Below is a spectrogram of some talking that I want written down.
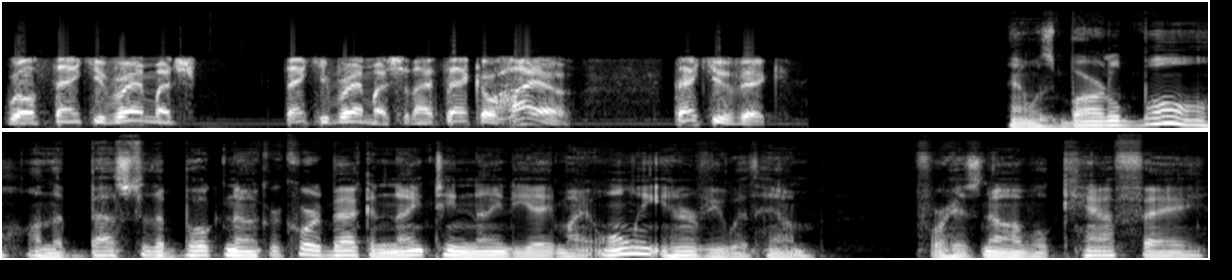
Well, thank you very much. Thank you very much, and I thank Ohio. Thank you, Vic. That was Bartle Bull on the Best of the Book Nook, recorded back in 1998, my only interview with him for his novel Cafe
